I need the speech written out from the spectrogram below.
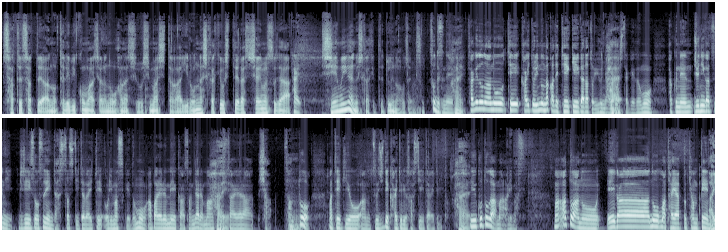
さてさて、あの、テレビコマーシャルのお話をしましたが、いろんな仕掛けをしていらっしゃいますが、はい。CM 以外の仕掛けってどういうのがございます？そうですね。はい、先ほどのあの、買い取りの中で提携型というふうにありましたけれども、はい、昨年12月にリリースをすでに出しさせていただいておりますけれども、アパレルメーカーさんであるマークスタイラー社さんと、はい、まあ、提携をあの通じて買い取りをさせていただいているということが、まあ、あります。まあ、あとは、あの、映画の、まあ、タイアップキャンペーンだった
